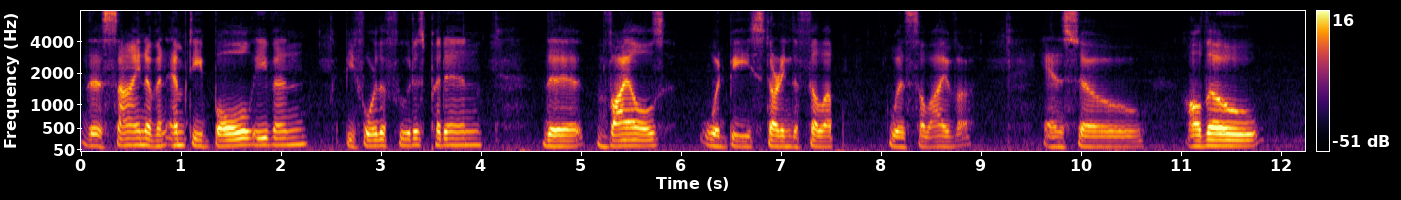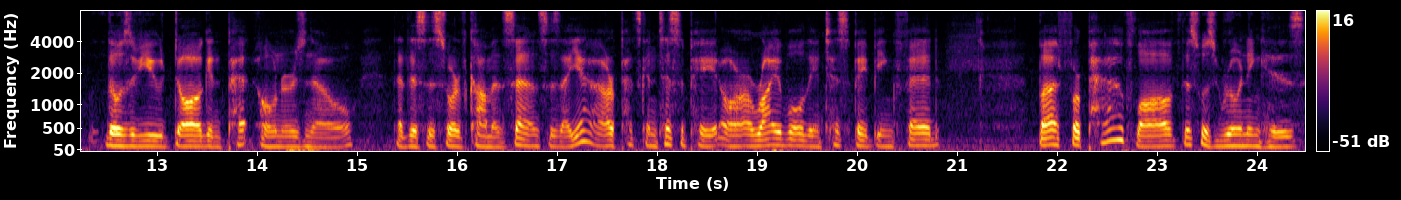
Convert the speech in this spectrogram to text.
the sign of an empty bowl, even before the food is put in. The vials would be starting to fill up with saliva. And so, although those of you dog and pet owners know that this is sort of common sense is that yeah our pets can anticipate our arrival they anticipate being fed. But for pavlov this was ruining his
